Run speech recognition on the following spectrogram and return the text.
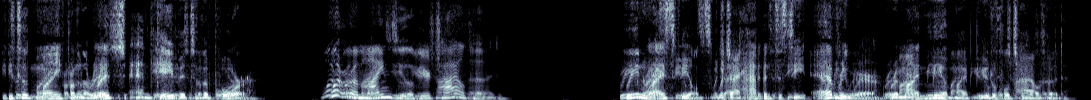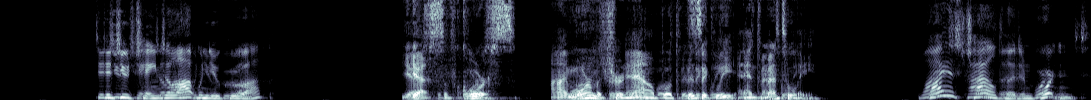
He took money from the rich and gave it to the poor. What reminds you of your childhood? Green rice fields, which I happen to see everywhere, remind me of my beautiful childhood. Did you change a lot when you grew up? Yes, of course. I'm more mature now, both physically and mentally. Why is childhood important?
